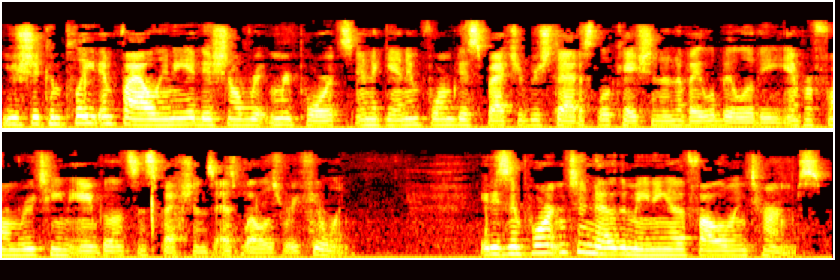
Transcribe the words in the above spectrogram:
you should complete and file any additional written reports and again inform dispatch of your status, location, and availability and perform routine ambulance inspections as well as refueling. It is important to know the meaning of the following terms.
